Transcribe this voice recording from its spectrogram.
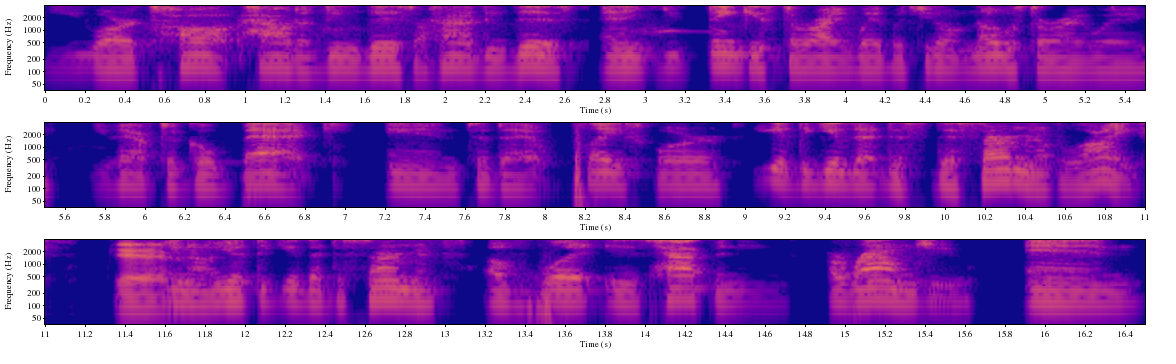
you are taught how to do this or how to do this, and you think it's the right way, but you don't know it's the right way, you have to go back into that place where you have to give that dis- discernment of life. Yeah. You know, you have to give that discernment of what is happening around you. And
